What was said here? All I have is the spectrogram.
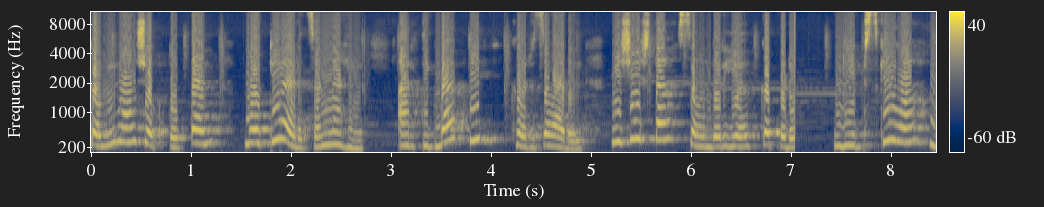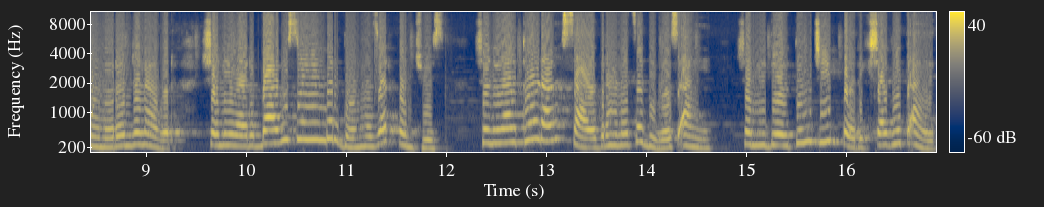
कमी होऊ शकतो पण मोठी अडचण नाही. आर्थिक बाबतीत खर्च वाढेल. विशेषतः सौंदर्य कपडे गिफ्ट्स किंवा मनोरंजनावर. शनिवार बावीस नोव्हेंबर दोन हजार पंचवीस. शनिवार थोडा सावध राहण्याचा दिवस आहे. शनिदेव तुमची परीक्षा घेत आहेत.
